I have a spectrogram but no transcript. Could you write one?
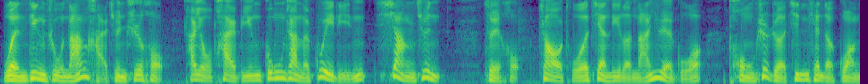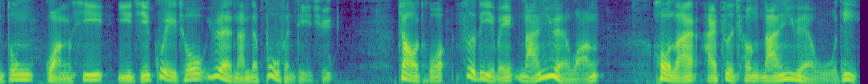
稳定住南海郡之后，他又派兵攻占了桂林、象郡。最后，赵佗建立了南越国。统治着今天的广东、广西以及贵州、越南的部分地区，赵佗自立为南越王，后来还自称南越武帝。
